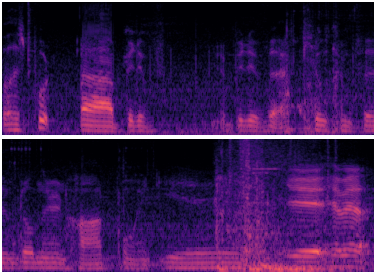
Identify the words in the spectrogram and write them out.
Well, let's put uh, a bit of a bit of uh, kill confirmed on there in hardpoint. Yeah. Yeah, how about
